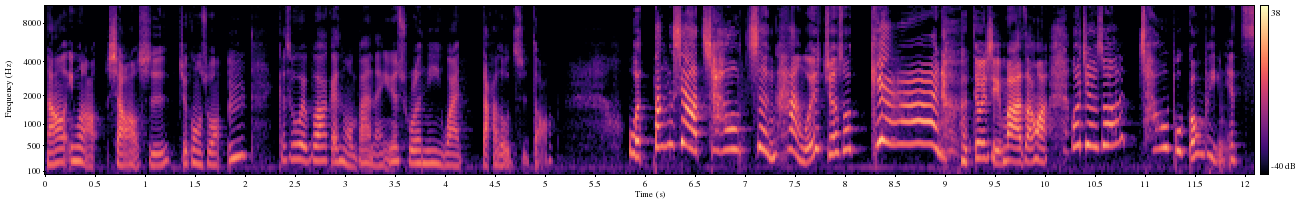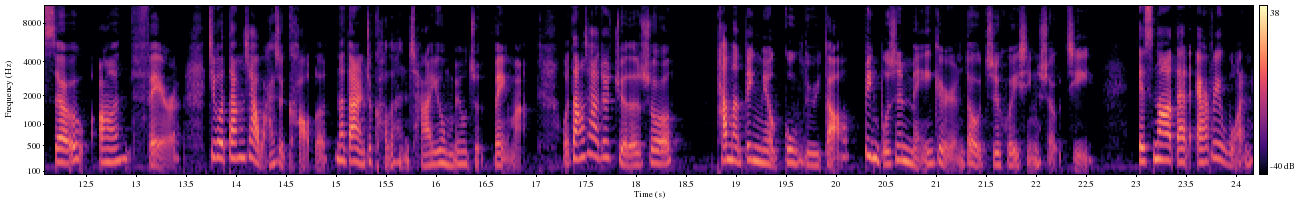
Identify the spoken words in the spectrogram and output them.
然后英文小老师就跟我说：“嗯，可是我也不知道该怎么办呢，因为除了你以外，大家都知道。”我当下超震撼，我就觉得说，God，对不起，骂脏话，我觉得说超不公平，It's so unfair。结果当下我还是考了，那当然就考得很差，因为我没有准备嘛。我当下就觉得说，他们并没有顾虑到，并不是每一个人都有智慧型手机。It's not that everyone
